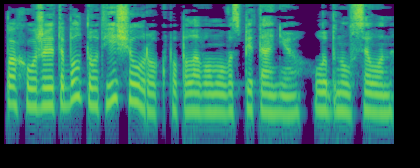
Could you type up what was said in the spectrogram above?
«Похоже, это был тот еще урок по половому воспитанию», — улыбнулся он.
